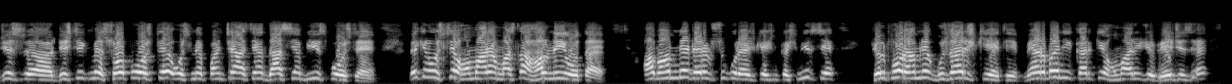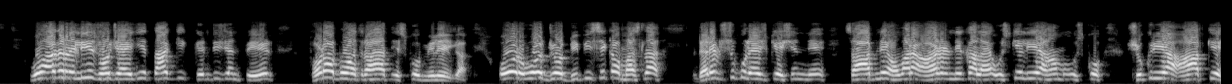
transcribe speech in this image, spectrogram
जिस डिस्ट्रिक्ट में सौ पोस्ट है, उसमें पचास या दस या बीस पोस्ट हैं। लेकिन उससे हमारा मसला हल नहीं होता है। अब हमने डायरेक्ट स्कूल एजुकेशन कश्मीर से फिलफोर हमने गुजारिश किए थे, मेहरबानी करके हमारी जो वेजेस है वो अगर रिलीज़ हो जाएगी ताकि कंडीशन पेड थोड़ा बहुत राहत इसको मिलेगा। और वो जो डीपीसी का मसला डायरेक्ट स्कूल एजुकेशन ने, साहब ने हमारा ऑर्डर निकाला है, उसके लिए हम उसको शुक्रिया आपके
